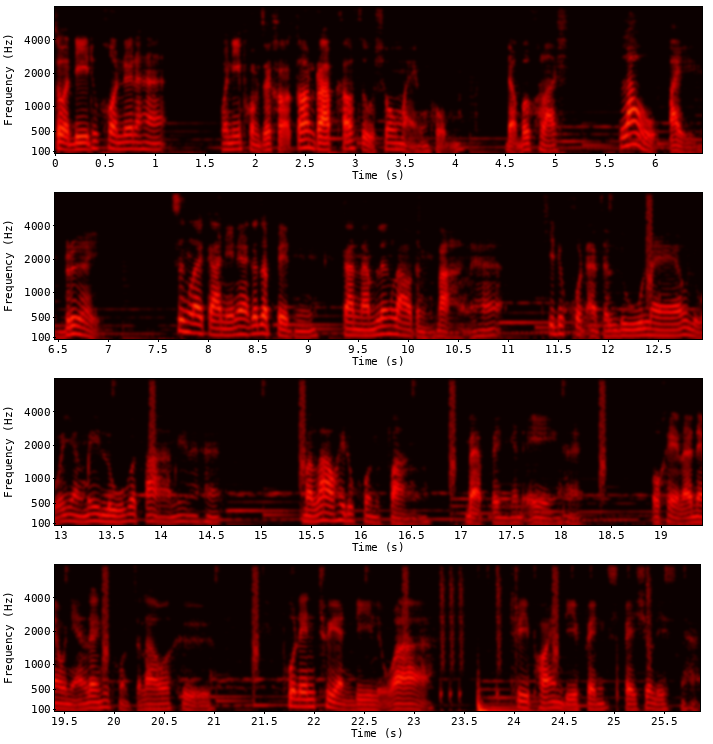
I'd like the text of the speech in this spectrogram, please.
สวัสดีทุกคนด้วยนะฮะ วันนี้ผมจะขอต้อนรับเข้าสู่ช่วงใหม่ของผม Double Clutch เล่าไปเรื่อย ซึ่งรายการนี้เนี่ยก็จะเป็นการนำเรื่องราวต่างๆนะฮะ ที่ทุกคนอาจจะรู้แล้วหรือว่ายังไม่รู้ก็ตามเนี่ยนะฮะ มาเล่าให้ทุกคนฟังแบบเป็นกันเองฮะ โอเคแล้วในวันนี้เรื่องที่ผมจะเล่าก็คือ ผู้เล่น 3D หรือว่า Three Point Defense Specialist นะฮะ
